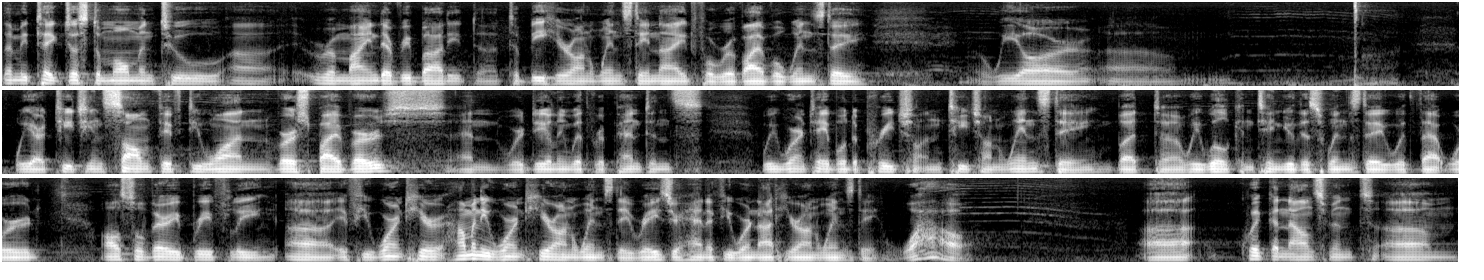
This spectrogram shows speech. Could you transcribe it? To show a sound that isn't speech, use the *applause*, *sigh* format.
Let me take just a moment to uh, remind everybody to, to, be here on Wednesday night for Revival Wednesday. We are um, we are teaching Psalm 51 verse by verse, and we're dealing with repentance. We weren't able to preach and teach on Wednesday, but uh, we will continue this Wednesday with that word. Also, very briefly, uh, if you weren't here, how many weren't here on Wednesday? Raise your hand if you were not here on Wednesday. Wow. Uh, quick announcement. Um,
